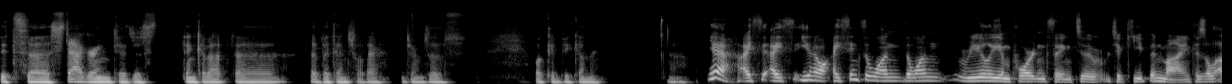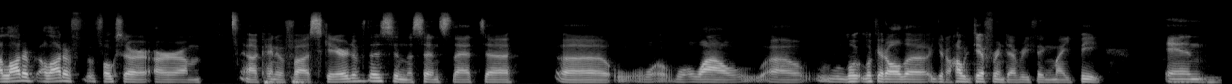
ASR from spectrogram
It's uh, staggering to just think about the the potential there in terms of what could be coming. Yeah, I, th- I, th- you know, I think the one, the one really important thing to to keep in mind, because a, a, lot of a lot of folks are are um, uh, kind of uh, scared of this in the sense that, uh, uh, w- wow, uh, look, look at all the, you know, how different everything might be, and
